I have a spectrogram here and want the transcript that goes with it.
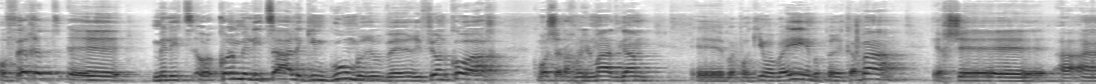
הופכת אה, מליצ, כל מליצה לגמגום ורפיון כוח, כמו שאנחנו נלמד גם אה, בפרקים הבאים, בפרק הבא, איך שהנגזרת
